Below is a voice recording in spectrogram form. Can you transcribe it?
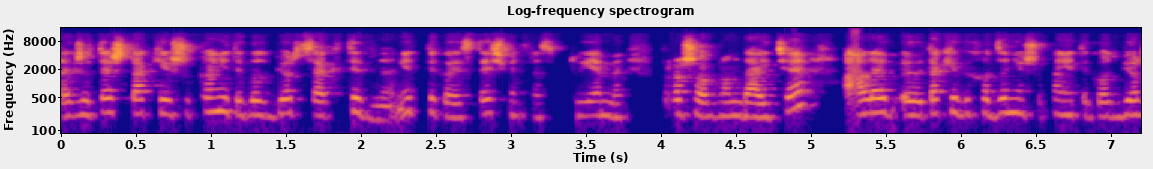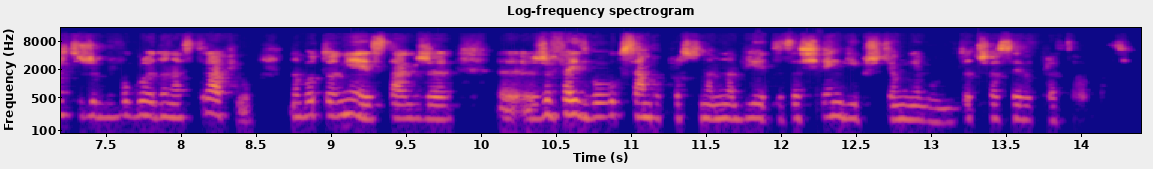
także też takie szukanie tego odbiorcy aktywne, nie tylko jesteśmy, transmitujemy, proszę oglądajcie, ale takie wychodzenie, szukanie tego odbiorcy, żeby w ogóle do nas trafił, no bo to nie jest tak, że, y, że Facebook sam po prostu nam nabije te zasięgi i przyciągnie ludzi, to trzeba sobie wypracować.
